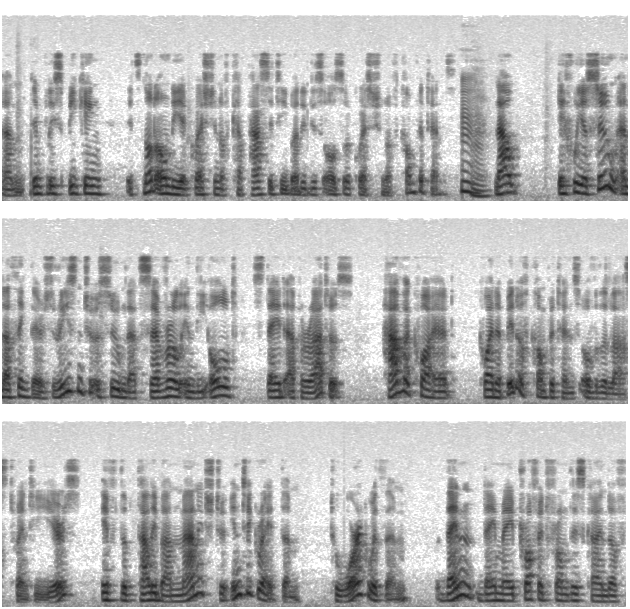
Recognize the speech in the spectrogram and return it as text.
Um, simply speaking, it's not only a question of capacity, but it is also a question of competence. Now, if we assume, and I think there's reason to assume that several in the old state apparatus have acquired quite a bit of competence over the last 20 years, if the Taliban manage to integrate them, to work with them, then they may profit from this kind of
